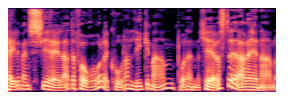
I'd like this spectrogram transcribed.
hele en skjele etter forholdet, hvordan ligger mannen på den kjærestearenaen?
